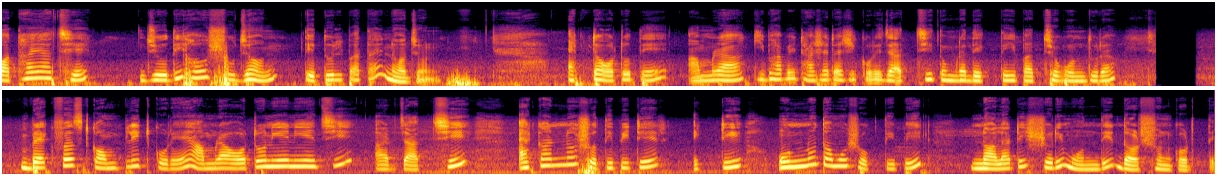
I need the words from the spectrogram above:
কথায় আছে, যদি হও সুজন, তেঁতুল পাতায় নজন। একটা অটোতে আমরা কীভাবে ঠাসাঠাসি করে যাচ্ছি তোমরা দেখতেই পাচ্ছ বন্ধুরা। ব্রেকফাস্ট কমপ্লিট করে আমরা অটো নিয়ে নিয়েছি আর যাচ্ছি একান্ন সতীপীঠের একটি অন্যতম শক্তিপীঠ, নলাটেশ্বরী মন্দির দর্শন করতে।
